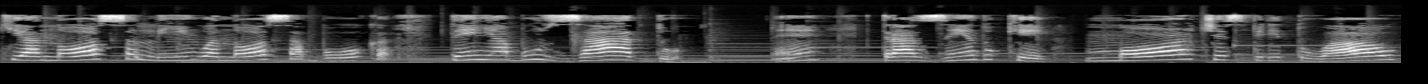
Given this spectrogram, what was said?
que a nossa língua, a nossa boca tenha abusado, né? Trazendo o que? Morte espiritual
